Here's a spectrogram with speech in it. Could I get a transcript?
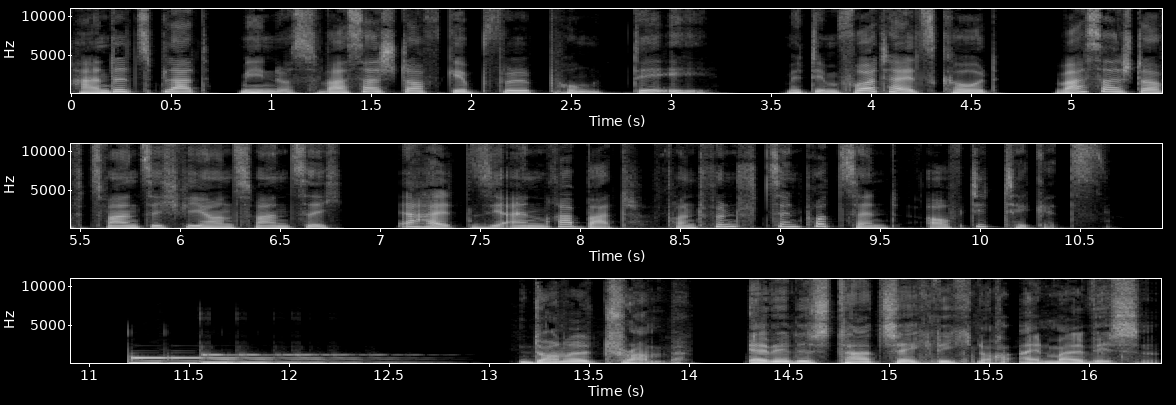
handelsblatt-wasserstoffgipfel.de. Mit dem Vorteilscode Wasserstoff 2024 erhalten Sie einen Rabatt von 15% auf die Tickets. Donald Trump. Er wird es tatsächlich noch einmal wissen.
